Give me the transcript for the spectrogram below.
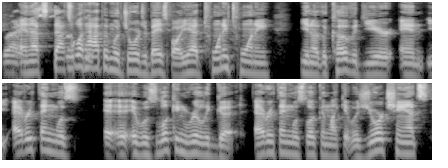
right. and that's that's what happened with Georgia baseball. You had 2020, you know, the COVID year, and everything was it, it, was looking really good. Everything was looking like it was your chance,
